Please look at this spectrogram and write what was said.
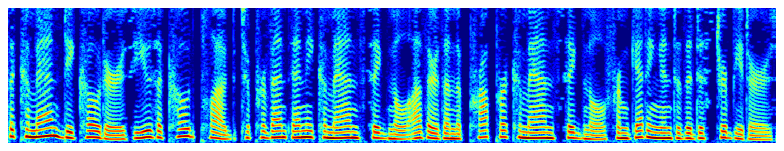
The command decoders use a code plug to prevent any command signal other than the proper command signal from getting into the distributors.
